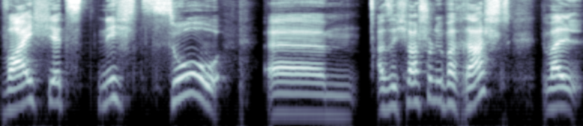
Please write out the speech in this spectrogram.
War ich jetzt nicht so. Ähm, also ich war schon überrascht, weil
